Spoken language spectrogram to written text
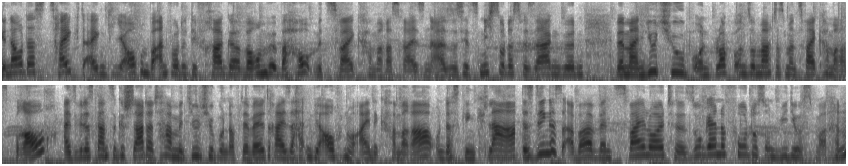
Genau das zeigt eigentlich auch und beantwortet die Frage, warum wir überhaupt mit zwei Kameras reisen. Also es ist jetzt nicht so, dass wir sagen würden, wenn man YouTube und Blog und so macht, dass man zwei Kameras braucht. Als wir das Ganze gestartet haben mit YouTube und auf der Weltreise, hatten wir auch nur eine Kamera und das ging klar. Das Ding ist aber, wenn zwei Leute so gerne Fotos und Videos machen,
